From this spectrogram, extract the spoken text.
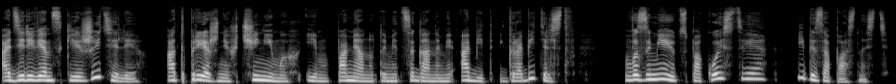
А деревенские жители от прежних чинимых им помянутыми цыганами обид и грабительств возымеют спокойствие и безопасность.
